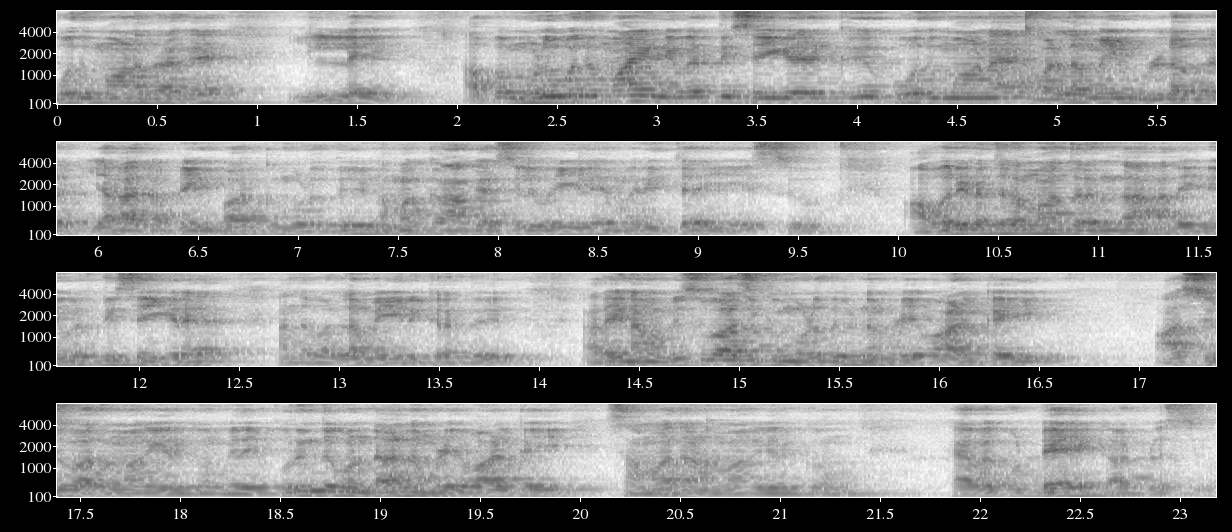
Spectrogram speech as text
போதுமானதாக இல்லை. அப்போ முழுவதுமாய் நிவர்த்தி செய்கிறதற்கு போதுமான வல்லமை உள்ளவர் யார் அப்படின்னு பார்க்கும் பொழுது நமக்காக சிலுவையிலே மறித்த இயேசு. அவரிடத்துல மாத்திரம்தான் அதை நிவர்த்தி செய்கிற அந்த வல்லமை இருக்கிறது. அதை நாம் விசுவாசிக்கும் பொழுது நம்முடைய வாழ்க்கை ஆசீர்வாதமாக இருக்கும். இதை புரிந்து கொண்டால் நம்முடைய வாழ்க்கை சமாதானமாக இருக்கும். Have a good day God bless you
